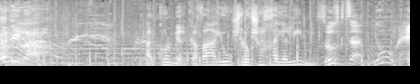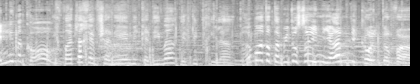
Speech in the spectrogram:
קדימה! על כל מרכבה היו שלושה חיילים. זוז קצת, נו, אין לי מקום. אכפת לכם שאני אהיה מקדימה? יש לי בחילה. למה אתה תמיד עושה עניין מכל דבר?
